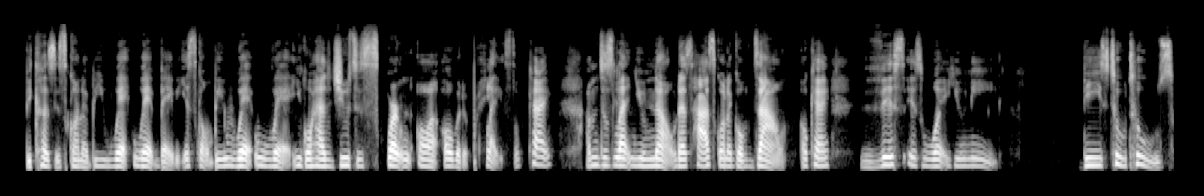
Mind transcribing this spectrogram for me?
because it's going to be wet, wet, baby. It's going to be wet, wet. You're going to have juices squirting all over the place, okay? I'm just letting you know that's how it's going to go down, okay? This is what you need. These two tools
